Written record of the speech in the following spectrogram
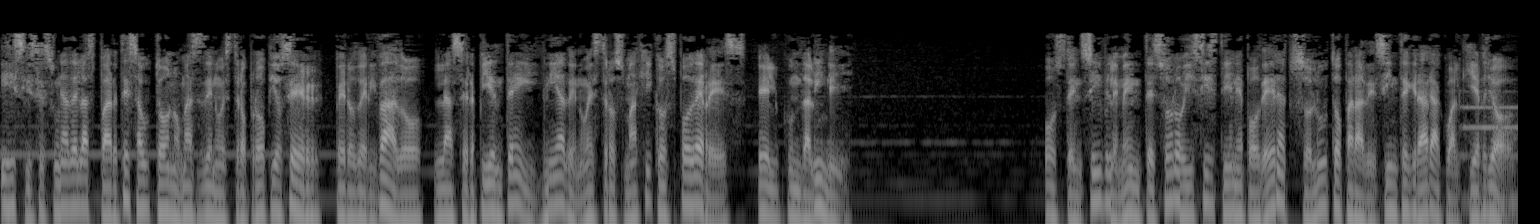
Isis es una de las partes autónomas de nuestro propio ser, pero derivado, la serpiente ígnea de nuestros mágicos poderes, el kundalini. Ostensiblemente solo Isis tiene poder absoluto para desintegrar a cualquier yo.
